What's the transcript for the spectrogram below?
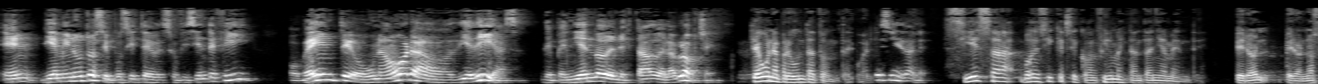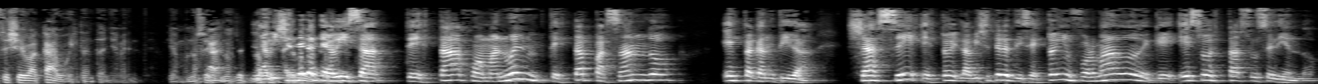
en 10 minutos si pusiste suficiente fee, o 20, o una hora, o 10 días, dependiendo del estado de la blockchain. Te hago una pregunta tonta igual. Sí, dale. Si esa, vos decís que se confirma instantáneamente, pero, pero no se lleva a cabo instantáneamente la billetera te avisa, te está, Juan Manuel, te está pasando esta cantidad. Ya sé, estoy, la billetera te dice, estoy informado de que eso está sucediendo.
